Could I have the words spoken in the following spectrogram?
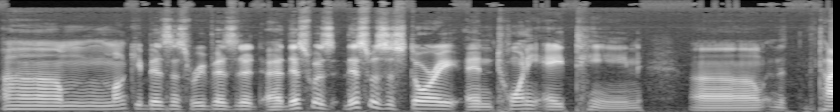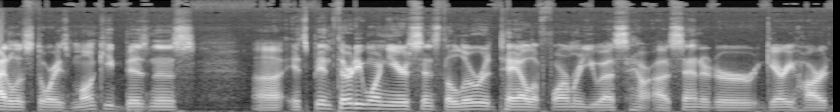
Um, Monkey Business Revisited. Uh, this was this was a story in 2018. Um, the, the title of the story is Monkey Business. Uh, it's been 31 years since the lurid tale of former U.S. Uh, Senator Gary Hart.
